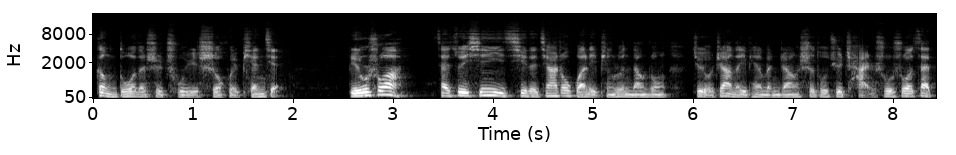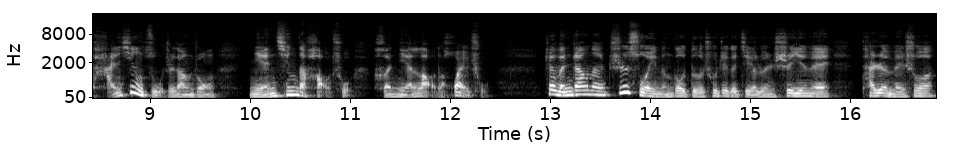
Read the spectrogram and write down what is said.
更多的是出于社会偏见，比如说啊，在最新一期的《加州管理评论》当中，就有这样的一篇文章，试图去阐述说，在弹性组织当中，年轻的好处和年老的坏处。这文章呢，之所以能够得出这个结论，是因为他认为说，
